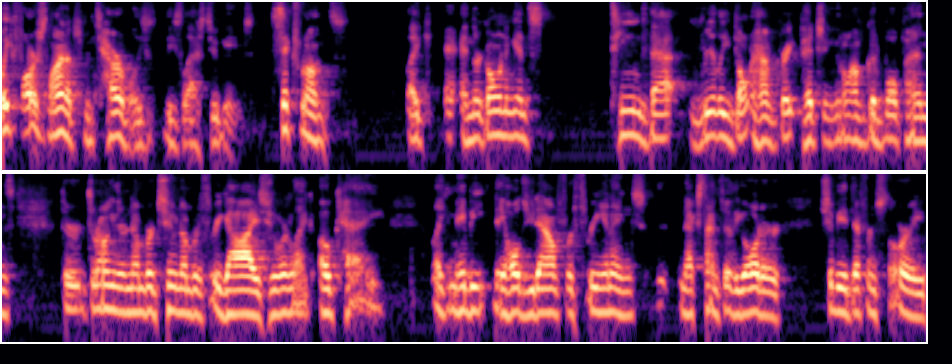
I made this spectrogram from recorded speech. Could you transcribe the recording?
Wake Forest lineup's been terrible these these last two games. Six runs, like, and they're going against teams that really don't have great pitching. They don't have good bullpens. They're throwing their number two, number three guys who are like okay, like maybe they hold you down for three innings. Next time through the order should be a different story.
